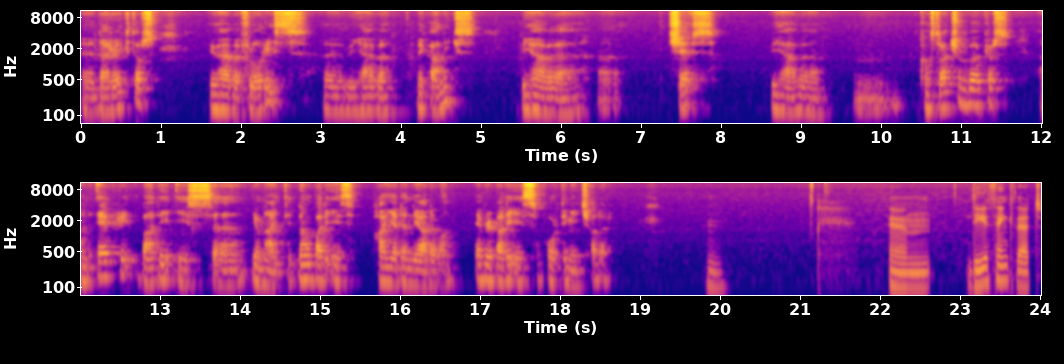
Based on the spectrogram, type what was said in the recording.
uh, directors. You have a florists. Uh, we have a mechanics. We have chefs. We have um, construction workers, and everybody is uh, united. Nobody is higher than the other one. Everybody is supporting each other. Hmm. Um, do you think that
